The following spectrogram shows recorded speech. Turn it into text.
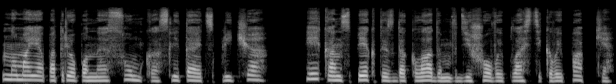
Но моя потрепанная сумка слетает с плеча и конспекты с докладом в дешевой пластиковой папке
